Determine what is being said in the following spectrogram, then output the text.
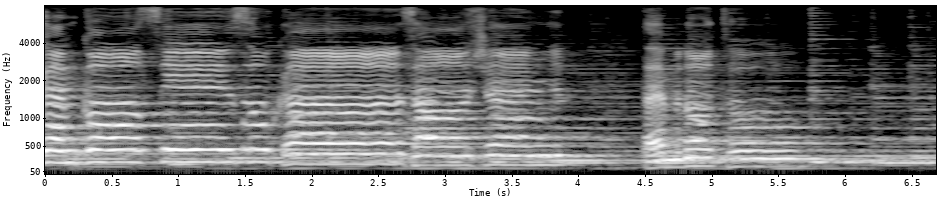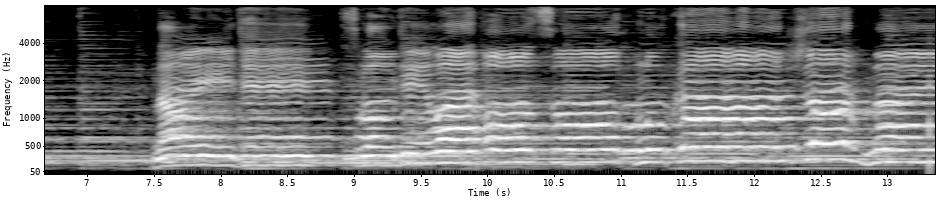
Svým dechem kosti suché zážeň temnotu. Najdi zbloudilé oslov hluché, žádnej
